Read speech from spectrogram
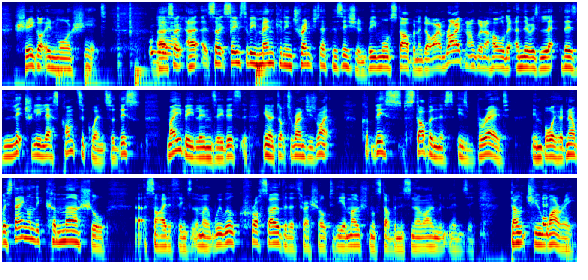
she got in more shit. Uh, so, uh, so it seems to be men can entrench their position, be more stubborn, and go, "I'm right, and I'm going to hold it." And there is le- there's literally less consequence. So this maybe Lindsay, this you know, Dr. Ranji's right. This stubbornness is bred in boyhood. Now we're staying on the commercial uh, side of things at the moment. We will cross over the threshold to the emotional stubbornness in a moment, Lindsay. Don't you worry.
